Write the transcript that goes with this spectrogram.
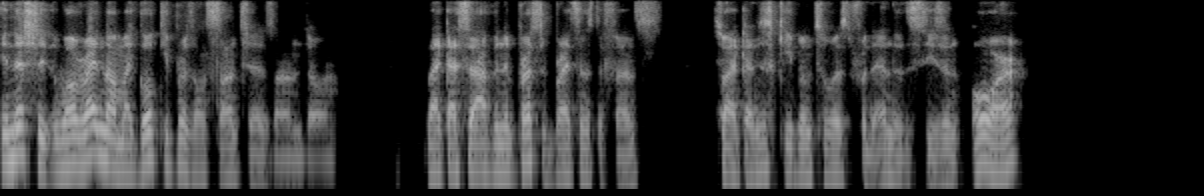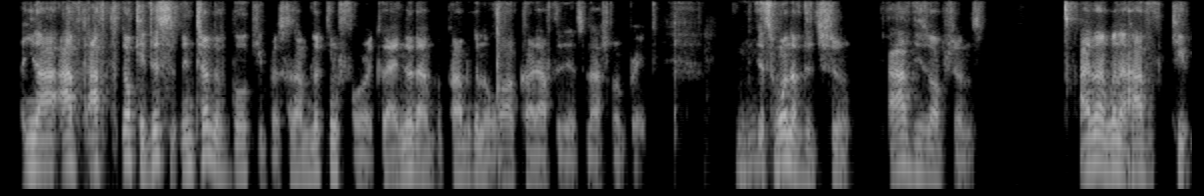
initially, well, right now my goalkeeper is on Sanchez, and um, like I said, I've been impressed with Brighton's defense so I can just keep him to us for the end of the season, or you know, I've, I've okay. This in terms of goalkeepers, because I'm looking for it because I know that I'm probably going to wild card after the international break. Mm-hmm. It's one of the two. I have these options. Either I'm going to have keep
